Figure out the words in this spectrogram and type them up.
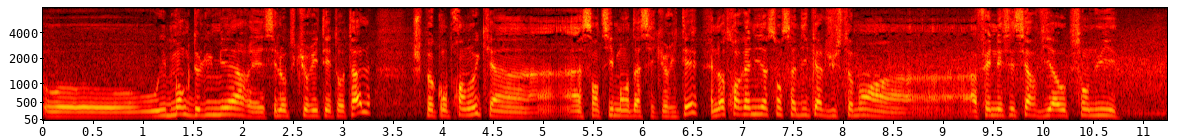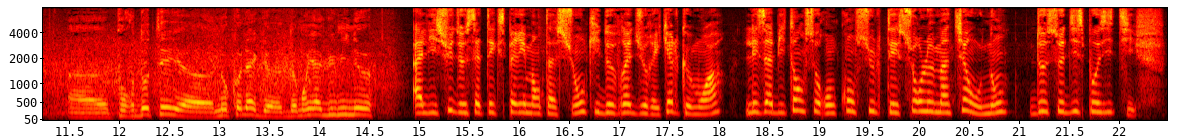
où, il manque de lumière et c'est l'obscurité totale, je peux comprendre oui, qu'il y a un, un sentiment d'insécurité. Notre organisation syndicale justement a, a fait le nécessaire via Option Nuit euh, pour doter euh, nos collègues de moyens lumineux À l'issue de cette expérimentation qui devrait durer quelques mois, les habitants seront consultés sur le maintien ou non de ce dispositif.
